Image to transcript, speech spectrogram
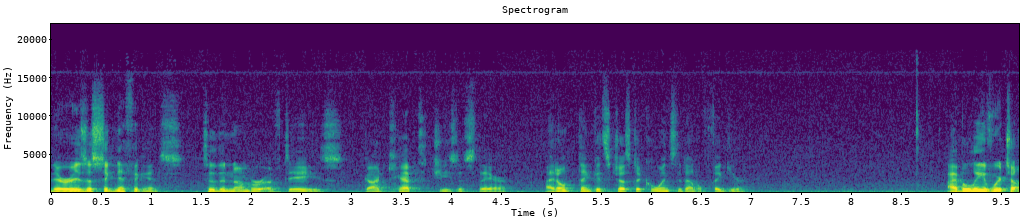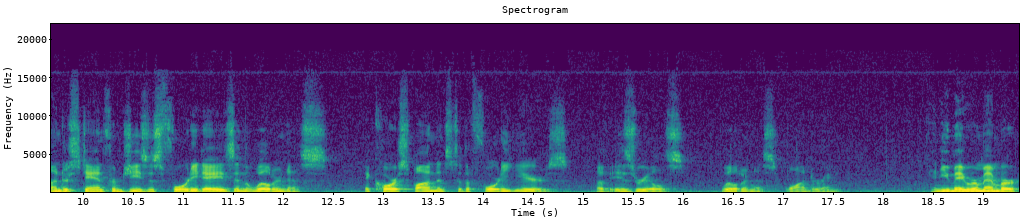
There is a significance to the number of days God kept Jesus there. I don't think it's just a coincidental figure. I believe we're to understand from Jesus' 40 days in the wilderness a correspondence to the 40 years of Israel's wilderness wandering. And you may remember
